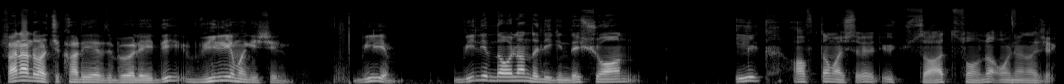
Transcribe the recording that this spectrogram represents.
Fenerbahçe kariyeri böyleydi. William'a geçelim. William. William da Hollanda Ligi'nde şu an ilk hafta maçları evet 3 saat sonra oynanacak.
